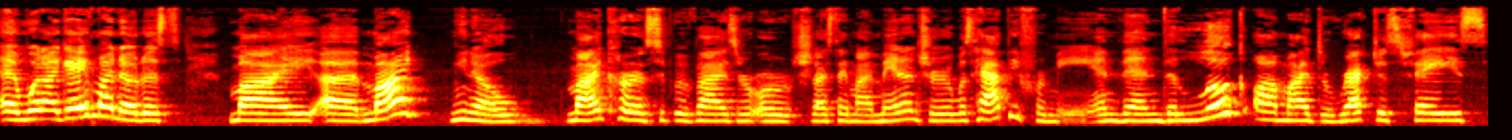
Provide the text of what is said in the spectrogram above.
And when I gave my notice, my uh, my you know my current supervisor, or should I say my manager, was happy for me. And then the look on my director's face,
